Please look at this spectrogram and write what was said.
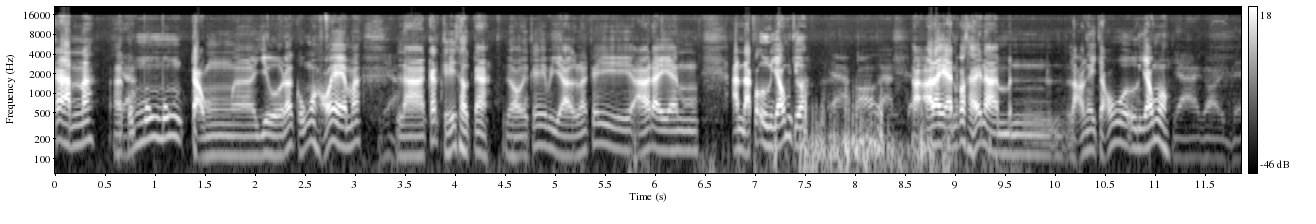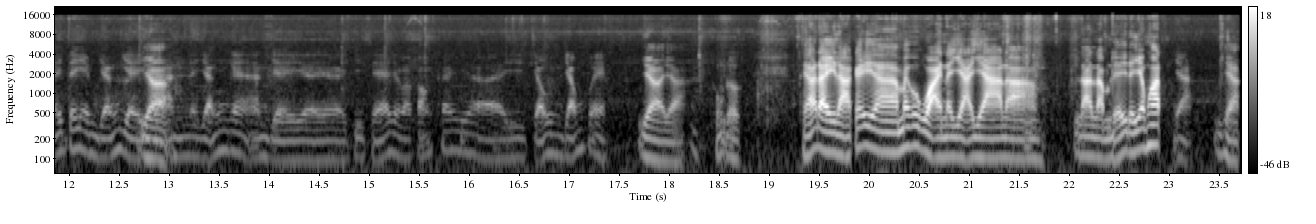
các anh á à, Dạ. cũng muốn muốn trồng à, dừa đó cũng có hỏi em á dạ, là cách kỹ thuật nè. Rồi cái bây giờ nó cái ở đây anh anh đã có ương giống chưa? Dạ có rồi anh. À, ở đây anh có thể là mình lợn ngay chỗ ương giống không? Dạ rồi để tí em dẫn về Dạ. anh dẫn anh về chia sẻ cho bà con cái chỗ giống của em. Dạ dạ cũng được. Thì ở đây là cái mấy cái hoài này già già là là làm để để giống hết. Dạ. dạ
